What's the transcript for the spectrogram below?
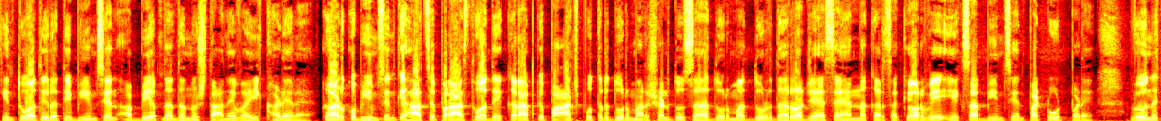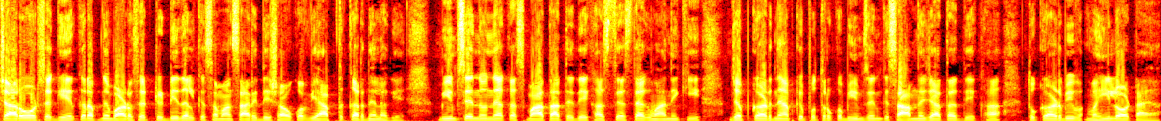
किंतु अतिरथी भीमसेन अब भी अपना धनुष ताने वही खड़े रहे। कर्ण को भीमसेन के हाथ से परास्त हुआ देखकर आपके पाँच पुत्र दुर्मर्शन दुसह दुर्मद दुर्धर और जय सहन न कर सके और वे एक साथ भीमसेन पर टूट पड़े। वे उन्हें चारों ओर से घेरकर अपने बाड़ों से टिड्डी दल के समान सारी दिशाओं को व्याप्त करने लगे। भीमसेन ने उन्हें अकस्मात आते देख हँसते हँसते अगवानी की। जब कर्ण ने आपके पुत्रों को भीमसेन के सामने जाता देखा तो कर्ण भी वहीं लौट आया।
